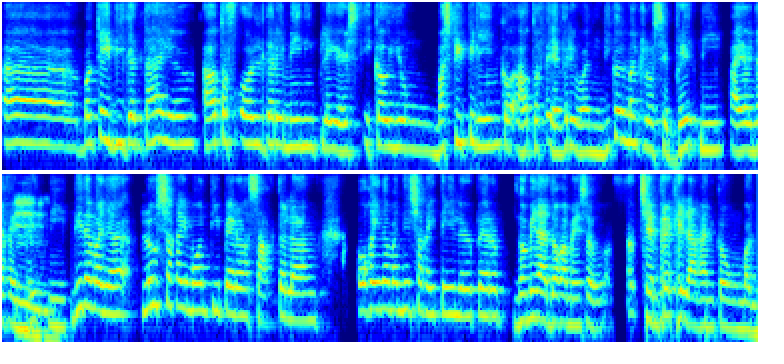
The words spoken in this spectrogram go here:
uh, magkaibigan tayo. Out of all the remaining players, ikaw yung mas pipiliin ko out of everyone. Hindi ko naman close si Britney. Ayaw niya kay mm. Britney. Hindi naman niya, close siya kay Monty pero sakto lang. Okay naman din siya kay Taylor pero nominado kami. So, syempre kailangan kong mag,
